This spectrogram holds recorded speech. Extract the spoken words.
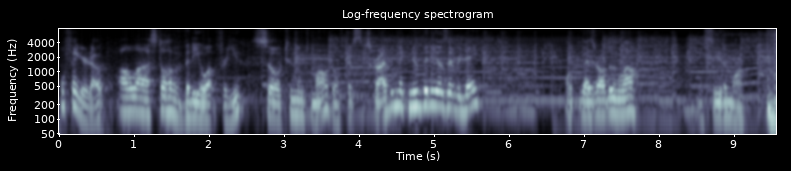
We'll figure it out. I'll uh, still have a video up for you, so tune in tomorrow. Don't forget to subscribe. We make new videos every day. I hope you guys are all doing well. We'll see you tomorrow.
